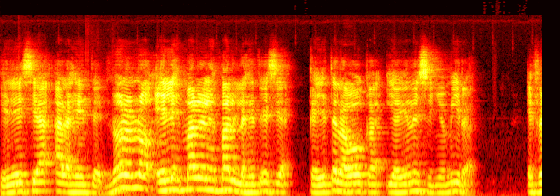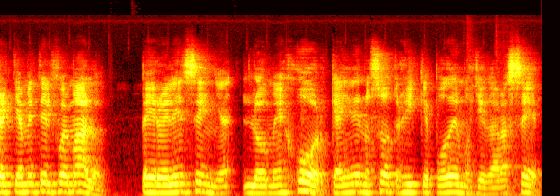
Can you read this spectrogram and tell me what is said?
él decía a la gente, no, no, no, él es malo, él es malo. Y la gente decía, cállate la boca. Y alguien le enseñó, mira, efectivamente él fue malo. Pero él enseña lo mejor que hay de nosotros y que podemos llegar a ser.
